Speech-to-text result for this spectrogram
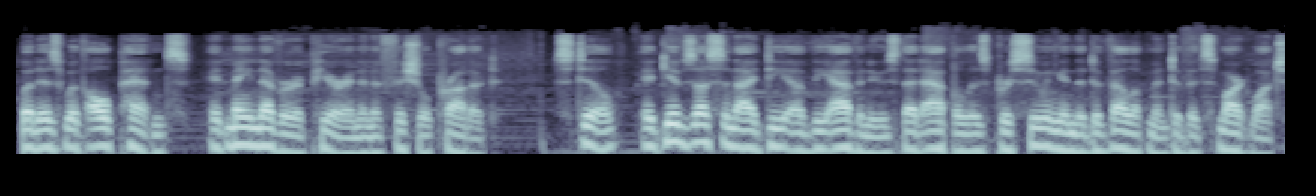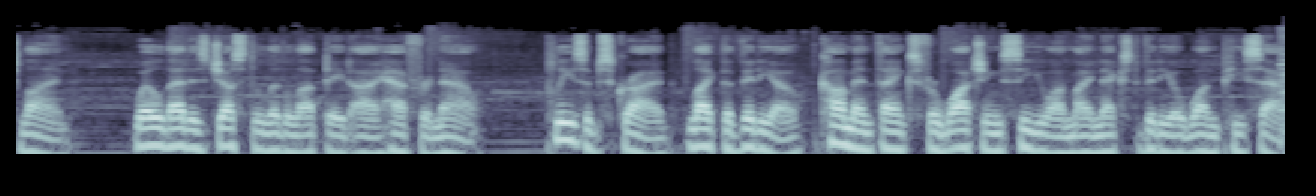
but as with all patents, it may never appear in an official product. Still, it gives us an idea of the avenues that Apple is pursuing in the development of its smartwatch line. Well that is just a little update I have for now. Please subscribe, like the video, comment thanks for watching see you on my next video one peace out.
